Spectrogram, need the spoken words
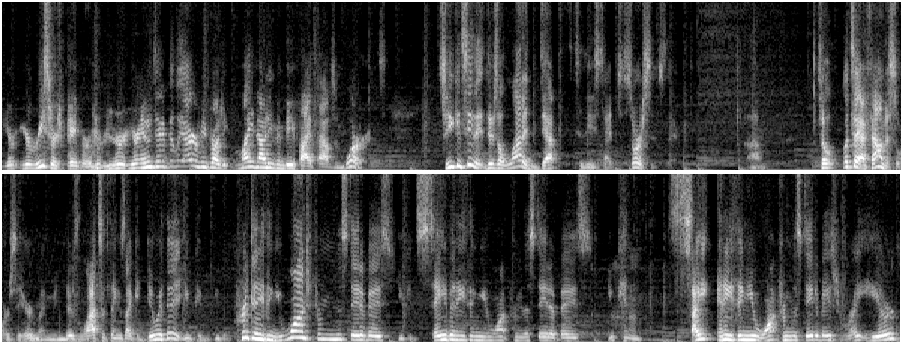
your, your research paper, your, your annotated bibliography project might not even be 5,000 words. So you can see that there's a lot of depth to these types of sources there. Um, so let's say I found a source here. I mean, there's lots of things I could do with it. You can you can print anything you want from this database. You can save anything you want from this database. You can cite anything you want from this database right here.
